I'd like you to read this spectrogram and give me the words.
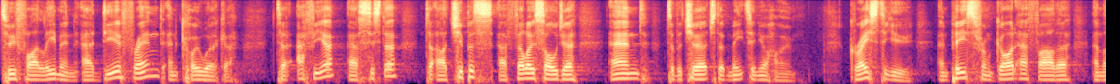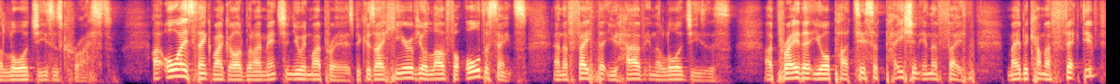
to Philemon, our dear friend and co worker, to Apphia, our sister, to Archippus, our fellow soldier, and to the church that meets in your home. Grace to you and peace from God our Father and the Lord Jesus Christ. I always thank my God when I mention you in my prayers because I hear of your love for all the saints and the faith that you have in the Lord Jesus. I pray that your participation in the faith may become effective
